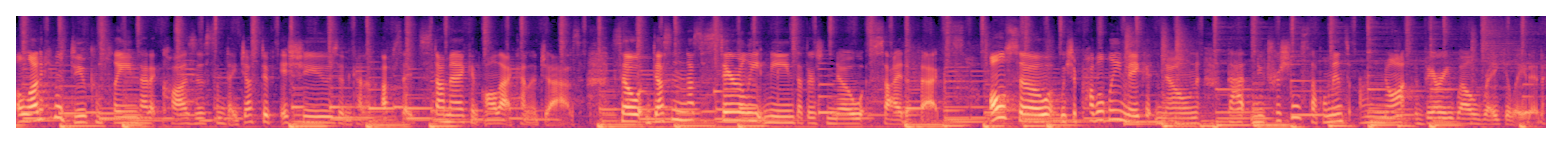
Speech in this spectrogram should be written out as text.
a lot of people do complain that it causes some digestive issues and kind of upset stomach and all that kind of jazz. So it doesn't necessarily mean that there's no side effects effects. Also, we should probably make it known that nutritional supplements are not very well regulated.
